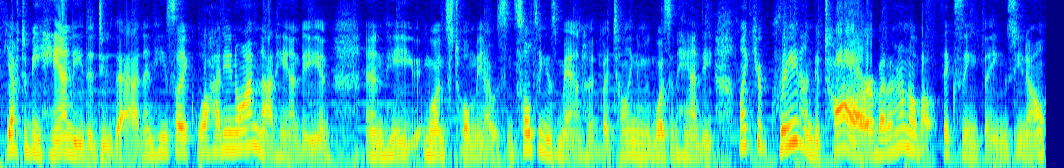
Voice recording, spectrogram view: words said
You have to be handy to do that. And he's like, well, how do you know I'm not handy? And, and he once told me I was insulting his manhood by telling him he wasn't handy. I'm like, you're great on guitar, but I don't know about fixing things, you know?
